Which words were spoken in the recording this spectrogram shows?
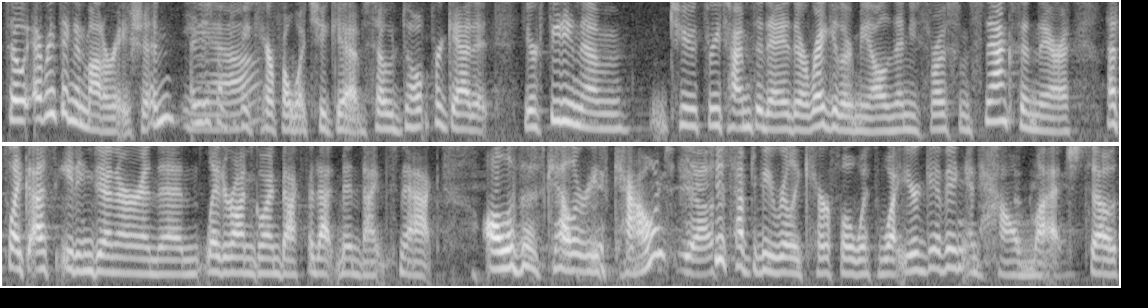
So everything in moderation. And you just have to be careful what you give. So don't forget it. You're feeding them two, three times a day, their regular meal, and then you throw some snacks in there. That's like us eating dinner and then later on going back for that midnight snack. All of those calories count. Yeah. You just have to be really careful with what you're giving and how much. So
